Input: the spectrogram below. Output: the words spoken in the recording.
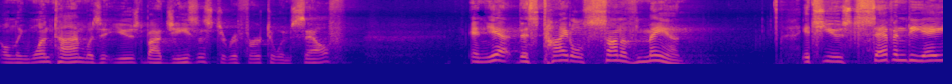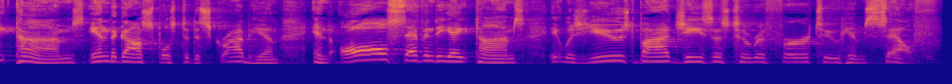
Only one time was it used by Jesus to refer to himself. And yet, this title, Son of Man, it's used 78 times in the Gospels to describe him, and all 78 times it was used by Jesus to refer to himself.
